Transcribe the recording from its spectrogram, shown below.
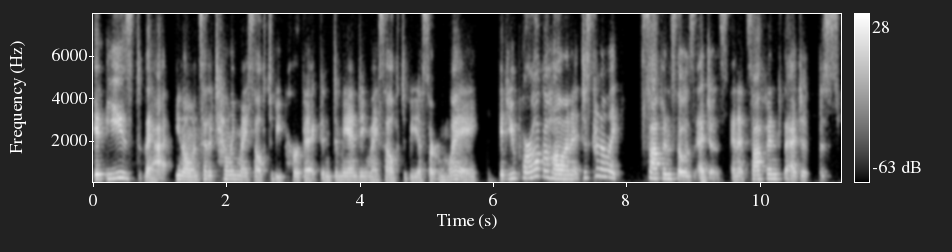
it eased that, you know, instead of telling myself to be perfect and demanding myself to be a certain way, if you pour alcohol on it, just kind of like softens those edges. And it softened the edges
